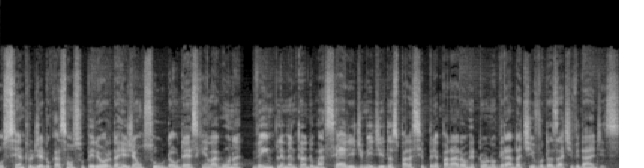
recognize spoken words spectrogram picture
O Centro de Educação Superior da região sul da UDESC em Laguna vem implementando uma série de medidas para se preparar ao retorno gradativo das atividades.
